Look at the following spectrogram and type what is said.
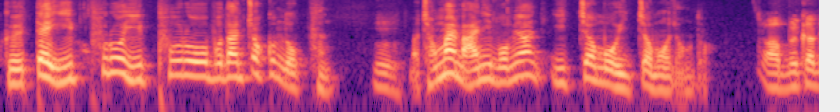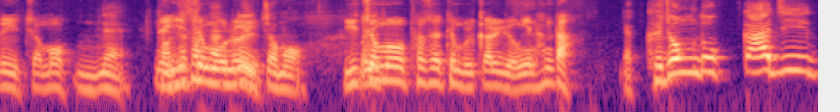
그때 2% 2%보단 조금 높은 음. 정말 많이 보면 2.5, 2.5 정도. 어 물가도 2.5. 음, 네. 네, 경제 성장률도 2.5를 2.5. 2.5% 물가를 용인한다. 그 정도까지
